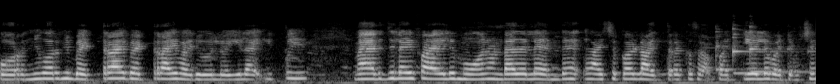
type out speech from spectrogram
കുറഞ്ഞു കുറഞ്ഞ് ബെറ്റർ ആയി ബെറ്റർ ആയി വരുമല്ലോ ഈ ഇപ്പൊ ഈ മാരേജ് ലൈഫ് ആയാലും മോൻ ഉണ്ടായതല്ല എന്റെ കാഴ്ചപ്പാടിൽ ഇത്രയൊക്കെ സ- പറ്റിയല്ലോ പറ്റും. പക്ഷെ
